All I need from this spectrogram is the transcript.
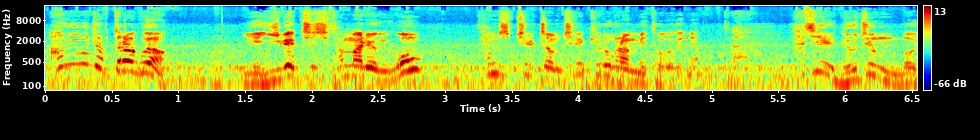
아무 문제 없더라고요. 이게 273마력이고 37.7kgm거든요. 네. 사실 요즘 뭐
